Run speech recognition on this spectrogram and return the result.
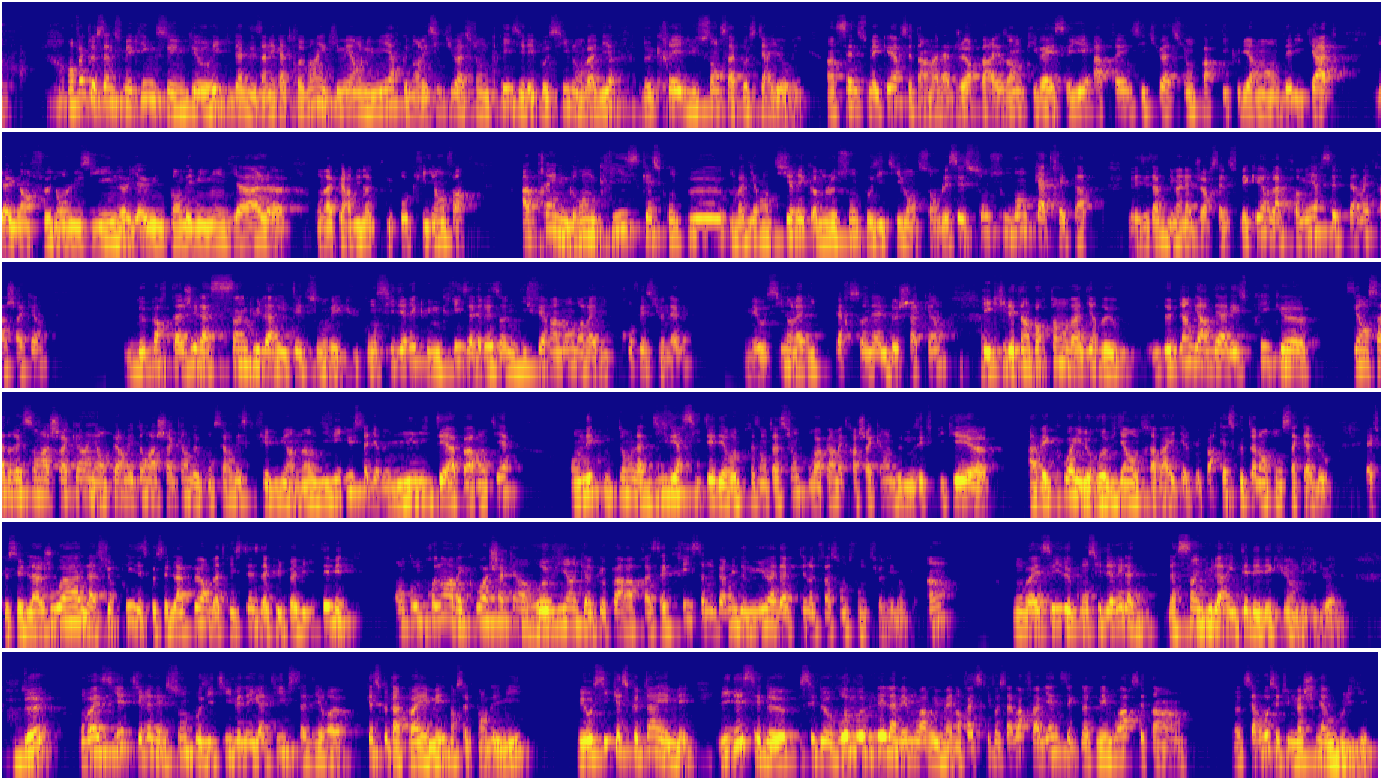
En fait, le sense making, c'est une théorie qui date des années 80 et qui met en lumière que dans les situations de crise, il est possible, on va dire, de créer du sens a posteriori. Un sense maker, c'est un manager, par exemple, qui va essayer, après une situation particulièrement délicate, il y a eu un feu dans l'usine, il y a eu une pandémie mondiale, on a perdu notre plus gros client, enfin, après une grande crise, qu'est-ce qu'on peut, on va dire, en tirer comme leçon positive ensemble? Et ce sont souvent quatre étapes, les étapes du manager SenseMaker. La première, c'est de permettre à chacun de partager la singularité de son vécu. Considérer qu'une crise, elle résonne différemment dans la vie professionnelle, mais aussi dans la vie personnelle de chacun, et qu'il est important, on va dire, de, de bien garder à l'esprit que c'est en s'adressant à chacun et en permettant à chacun de conserver ce qui fait de lui un individu, c'est-à-dire une unité à part entière, en écoutant la diversité des représentations qu'on va permettre à chacun de nous expliquer euh, avec quoi il revient au travail quelque part. Qu'est-ce que tu as dans ton sac à dos? Est-ce que c'est de la joie, de la surprise? Est-ce que c'est de la peur, de la tristesse, de la culpabilité? Mais en comprenant avec quoi chacun revient quelque part après cette crise, ça nous permet de mieux adapter notre façon de fonctionner. Donc, un, on va essayer de considérer la, la singularité des vécus individuels. Deux, on va essayer de tirer des leçons positives et négatives, c'est-à-dire euh, qu'est-ce que tu n'as pas aimé dans cette pandémie? Mais aussi qu'est-ce que tu as aimé? L'idée, c'est de, de remodeler la mémoire humaine. En fait, ce qu'il faut savoir, Fabienne, c'est que notre mémoire, c'est un, notre cerveau, c'est une machine à oublier.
